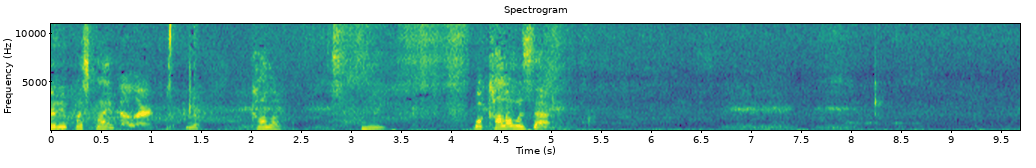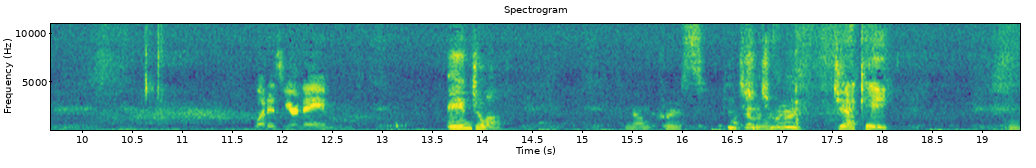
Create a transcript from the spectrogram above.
Radio Plus Play? Color. Yep. Colour. Hmm. What colour was that? What is your name? Angela. No, I'm Chris. Can you tell us your name? Jackie. Oh,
